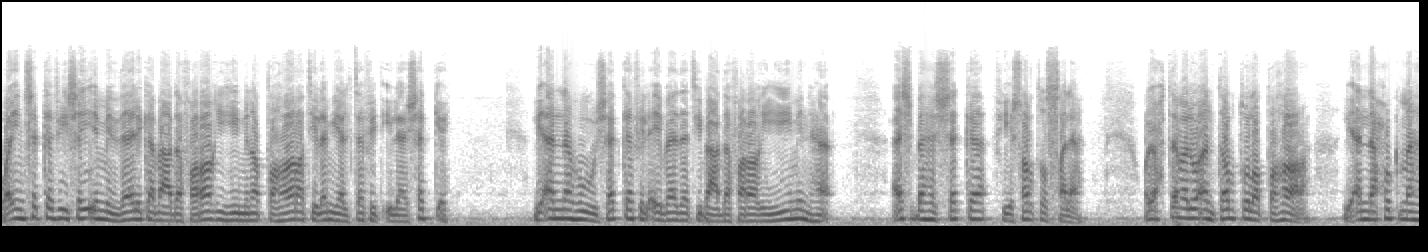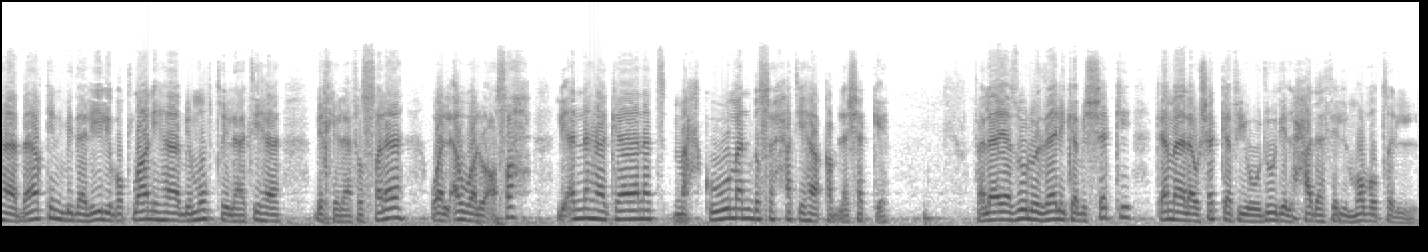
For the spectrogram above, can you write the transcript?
وإن شك في شيء من ذلك بعد فراغه من الطهارة لم يلتفت إلى شكه لأنه شك في العبادة بعد فراغه منها. أشبه الشك في شرط الصلاة ويحتمل أن تبطل الطهارة لأن حكمها باق بدليل بطلانها بمبطلاتها بخلاف الصلاة والأول أصح لأنها كانت محكوما بصحتها قبل شكه. فلا يزول ذلك بالشك كما لو شك في وجود الحدث المبطل.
